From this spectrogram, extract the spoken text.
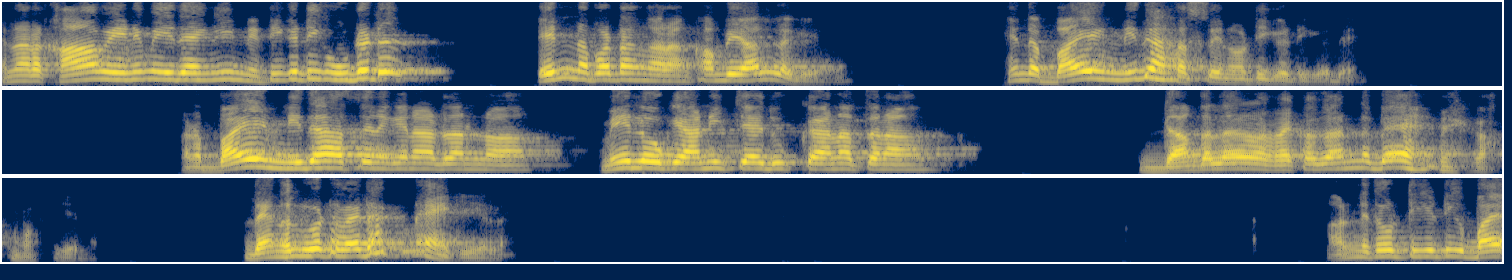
එන අර කාමේ නෙමෙයි දැන් ඉන්නේ. ටික ටික උඩට එන්න පටන් අරන් කඹේ අල්ලගෙන. එහෙනම් බයෙන් නිදහස් වෙනවා ටික ටික දැන්. අන බයෙන් නිදහස් වෙන කෙනාට දන්නවා මේ ලෝකේ අනිත්‍යයි දුක්ඛයි අනාත්ම දඟලලා රැක ගන්න බෑ මේකක්ම කියලා. දැඟලුවට වැඩක් නැහැ කියලා. අන්න එතකොට ටික ටික බය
